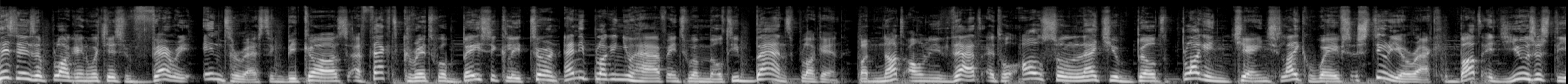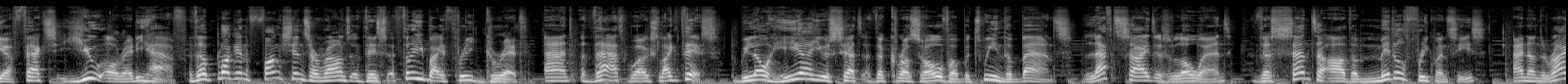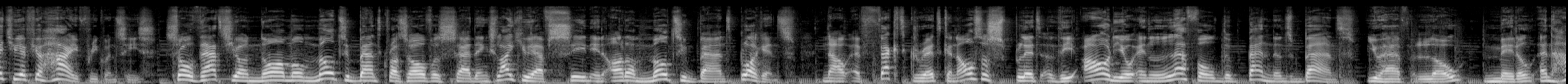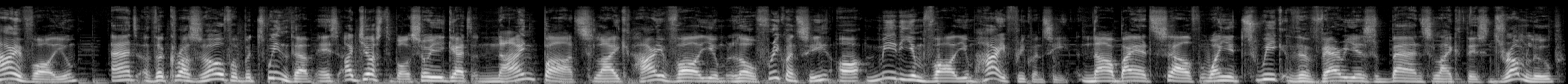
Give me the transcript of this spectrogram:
This is a plugin which is very interesting because Effect Grid will basically turn any plugin you have into a multi-band plugin. But not only that, it will also let you build plugin change like Waves Studio Rack, but it uses the effects you already have. The plugin functions around this 3x3 grid, and that works like this. Below here you set the crossover between the bands. Left side is low end, the center are the middle frequencies, and on the right you have your high frequencies. So that's your normal multi-band crossover settings like you have seen in other multi-band plugins. Now Effect Grid can also split the audio in level dependent bands. You have low, middle and high volume and the crossover between them is adjustable so you get 9 parts like high volume low frequency or medium volume high frequency. Now by itself when you tweak the various bands like this drum loop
